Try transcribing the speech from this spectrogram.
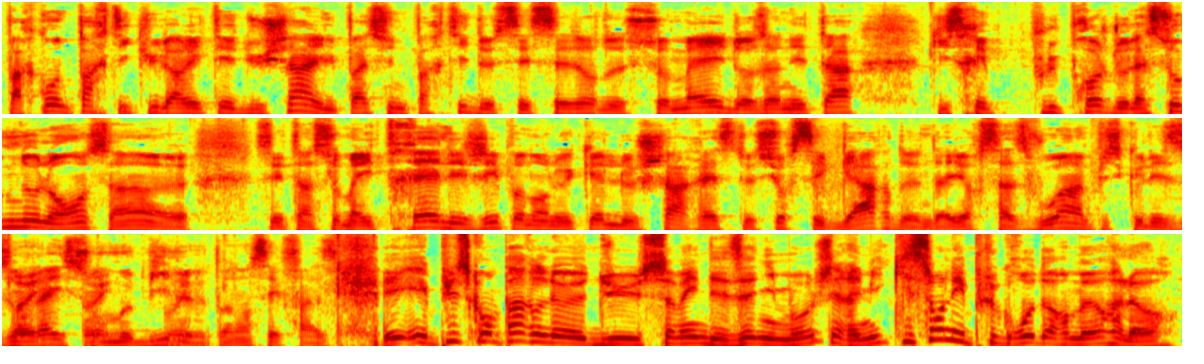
Par contre, particularité du chat, il passe une partie de ses 16 heures de sommeil dans un état qui serait plus proche de la somnolence. hein. Euh, C'est un sommeil très léger pendant lequel le chat reste sur ses gardes. D'ailleurs, ça se voit hein, puisque les Oui, oreilles sont oui, mobiles oui. pendant ces phases. Et, et puisqu'on parle du sommeil des animaux, Jérémy, qui sont les plus gros dormeurs alors?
